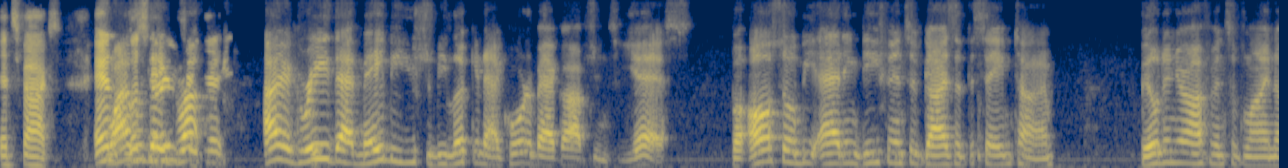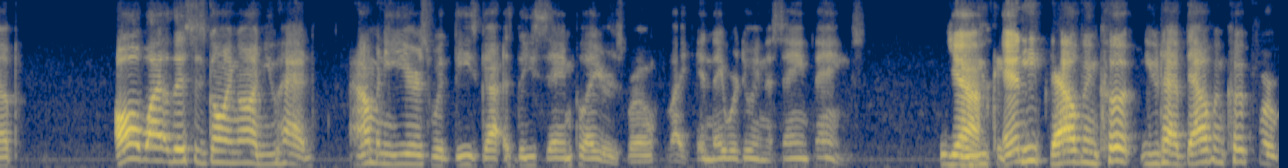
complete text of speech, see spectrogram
It's facts. And Why let's would they drop- forget- I agree that maybe you should be looking at quarterback options, yes, but also be adding defensive guys at the same time, building your offensive lineup. All while this is going on, you had how many years with these guys, these same players, bro? Like, and they were doing the same things. And yeah, you could and keep Dalvin Cook. You'd have Dalvin Cook for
